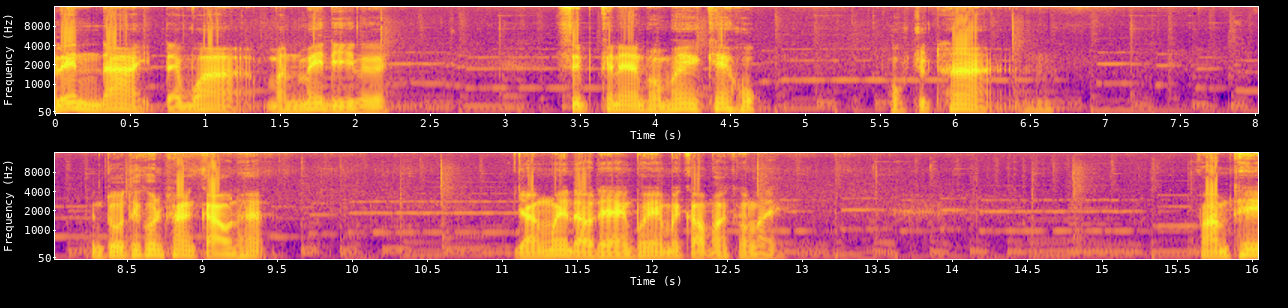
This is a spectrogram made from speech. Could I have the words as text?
เล่นได้ แต่ว่ามันไม่ดีเลย 10 คะแนนผมให้แค่ 6 6.5 เป็นตัวที่ค่อนข้างเก่านะฮะ ยังไม่ดาวแดงเพราะยังไม่เก่ามากเท่าไหร่ ฟาร์มเท่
